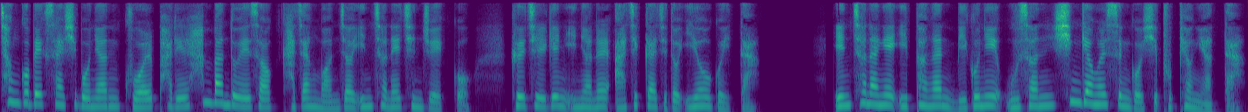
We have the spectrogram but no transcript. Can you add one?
1945년 9월 8일 한반도에서 가장 먼저 인천에 진주했고 그 질긴 인연을 아직까지도 이어오고 있다. 인천항에 입항한 미군이 우선 신경을 쓴 곳이 부평이었다.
